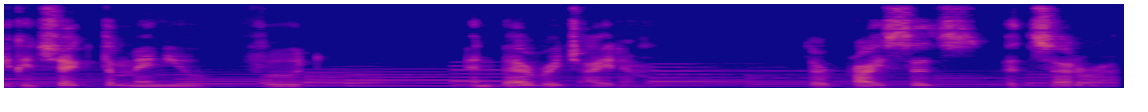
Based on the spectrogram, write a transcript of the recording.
You can check the menu, food, and beverage item, their prices, etc.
